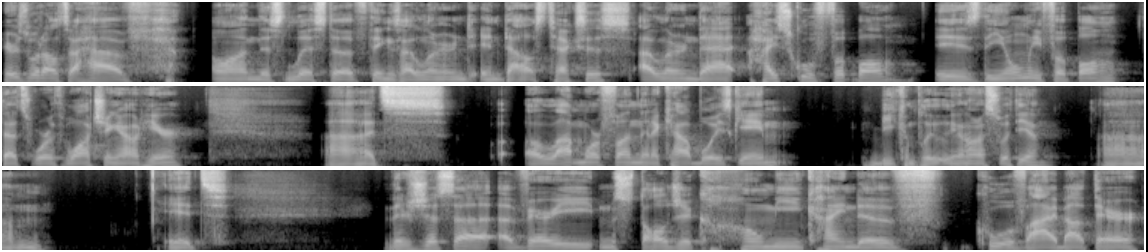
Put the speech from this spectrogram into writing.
here's what else I have on this list of things I learned in Dallas, Texas. I learned that high school football is the only football that's worth watching out here. Uh, it's a lot more fun than a Cowboys game. Be completely honest with you. Um, it's there's just a, a very nostalgic, homey kind of cool vibe out there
